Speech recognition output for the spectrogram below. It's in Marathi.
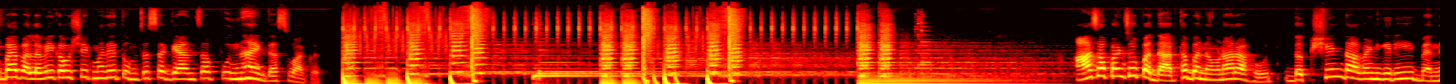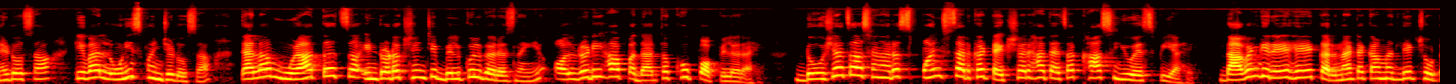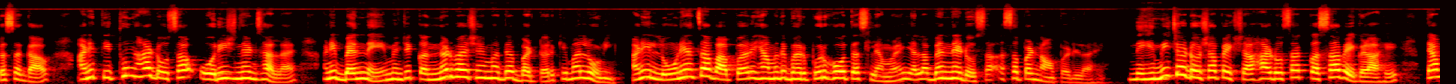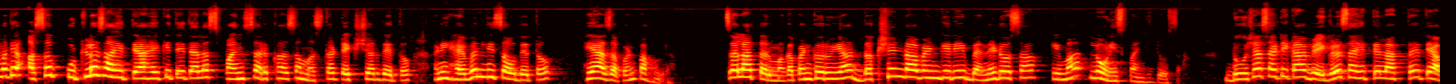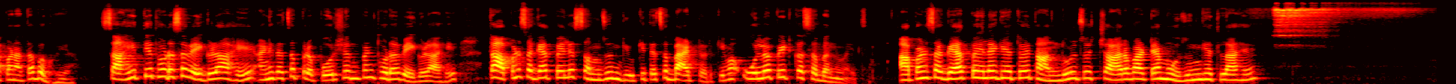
फूडीज बाय पल्लवी कौशिकमध्ये तुमचं सगळ्यांचं पुन्हा एकदा स्वागत. आज आपण जो पदार्थ बनवणार आहोत दक्षिण दावणगिरी बेने डोसा किंवा लोणी स्पंज डोसा त्याला मुळातच इंट्रोडक्शनची बिलकुल गरज नाही आहे ऑलरेडी हा पदार्थ खूप पॉप्युलर आहे. डोशाचा असणारं स्पंजसारखं टेक्स्चर हा त्याचा खास यू एस पी आहे. दावणगिरे हे कर्नाटकामधले एक छोटंसं गाव आणि तिथून हा डोसा ओरिजिनेट झाला आहे आणि बेन्ने म्हणजे कन्नड भाषेमध्ये बटर किंवा लोणी आणि लोण्याचा वापर ह्यामध्ये भरपूर होत असल्यामुळे याला बेन्ने डोसा असं पण नाव पडलं आहे. नेहमीच्या डोशापेक्षा हा डोसा कसा वेगळा आहे? त्यामध्ये असं कुठलं साहित्य आहे की ते त्याला स्पंजसारखं असं मस्त टेक्स्चर देतं आणि हेवनली चव देतं? हे आज आपण पाहूया. चला तर मग आपण करूया दक्षिण दावणगिरी बेने डोसा किंवा लोणी स्पंज डोसा. डोशासाठी काय वेगळं साहित्य लागतंय ते आपण आता बघूया. साहित्य थोडंसं वेगळं आहे आणि त्याचं प्रपोर्शन पण थोडं वेगळं आहे. तर आपण सगळ्यात पहिले समजून घेऊ की त्याचं बॅटर किंवा ओलं पीठ कसं बनवायचं. आपण सगळ्यात पहिले घेतोय तांदूळ जो चार वाट्या मोजून घेतला आहे.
